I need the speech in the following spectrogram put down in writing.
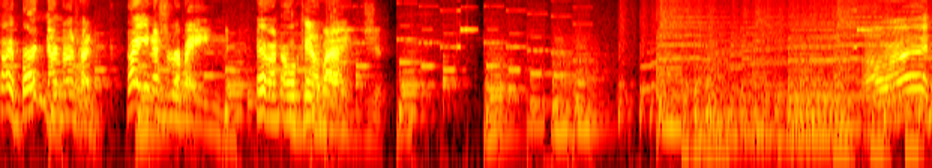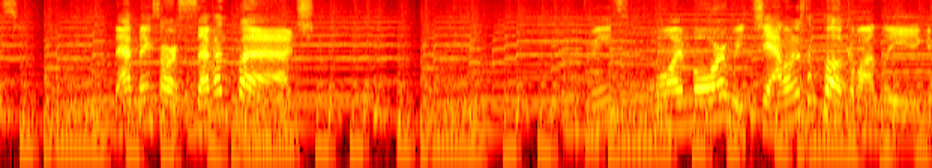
I burn none nothing! I innocent remain! Have a no kill badge! That makes our seventh badge. Which means one more, we challenge the Pokemon League.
